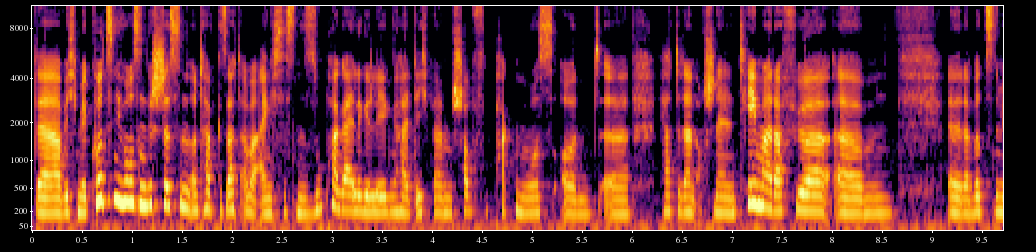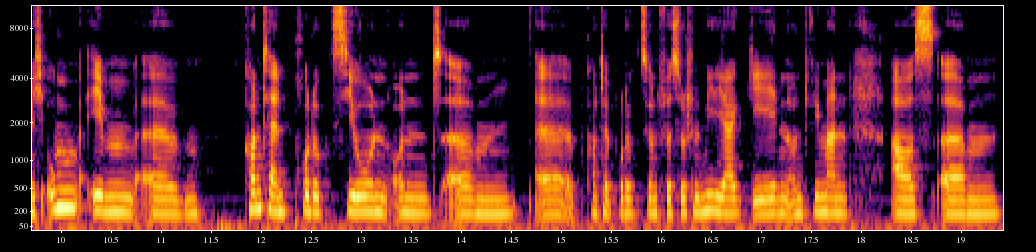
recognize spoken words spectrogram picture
da habe ich mir kurz in die Hosen geschissen und habe gesagt, aber eigentlich ist das eine super geile Gelegenheit, die ich beim Shop packen muss. Und äh, hatte dann auch schnell ein Thema dafür. Ähm, äh, da wird es nämlich um eben ähm, Content-Produktion und ähm, äh, Content-Produktion für Social Media gehen und wie man aus ähm,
